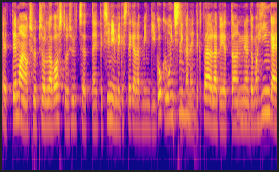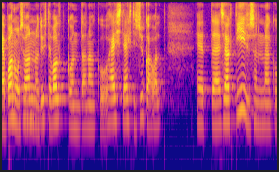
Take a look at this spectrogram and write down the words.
et tema jaoks võib see olla vastus üldse, et näiteks inimene, kes tegeleb mingi kokakunstiga mm -hmm. näiteks päev läbi, et ta on mm -hmm. nii-öelda oma hinge ja panuse andnud ühte valdkonda nagu hästi-hästi sügavalt et äh, see aktiivsus on nagu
